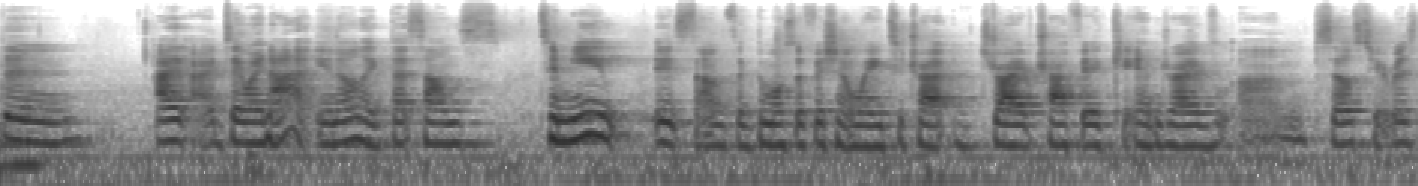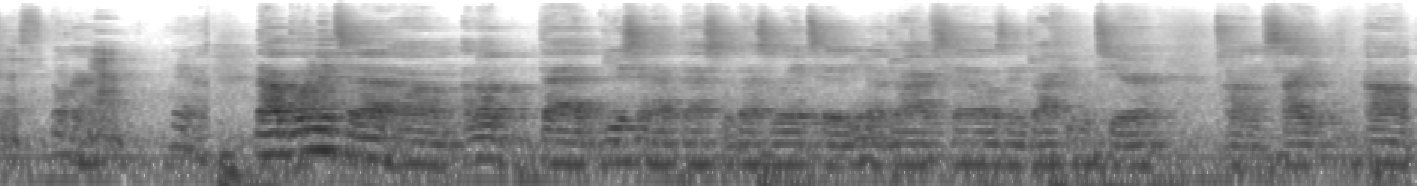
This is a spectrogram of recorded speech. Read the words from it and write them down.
then I, I'd say why not? You know, like that sounds to me it sounds like the most efficient way to tra- drive traffic and drive um, sales to your business. Okay. Yeah. Yeah. Now going into that, um, I know that you're saying that that's the best way to you know drive sales and drive people to your um, site. Um,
